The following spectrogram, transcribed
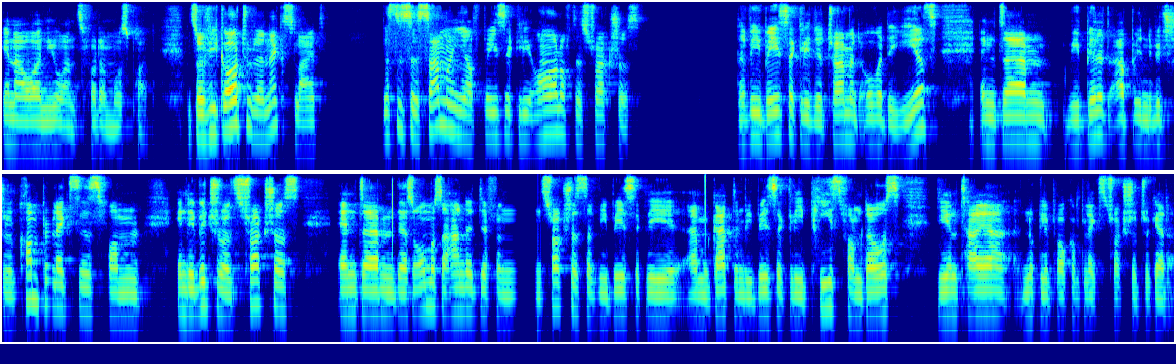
in our neurons for the most part. And so if you go to the next slide, this is a summary of basically all of the structures that we basically determined over the years. And um, we built up individual complexes from individual structures. And um, there's almost 100 different structures that we basically um, got, and we basically pieced from those the entire nuclear pore complex structure together.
